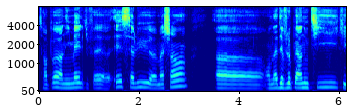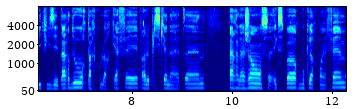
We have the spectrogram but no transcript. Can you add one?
C'est un peu un email qui fait euh, Hey, salut, euh, machin. Euh, on a développé un outil qui est utilisé par Dour, par Couleur Café, par le Plisken à Athènes, par l'agence export Booker.fm.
